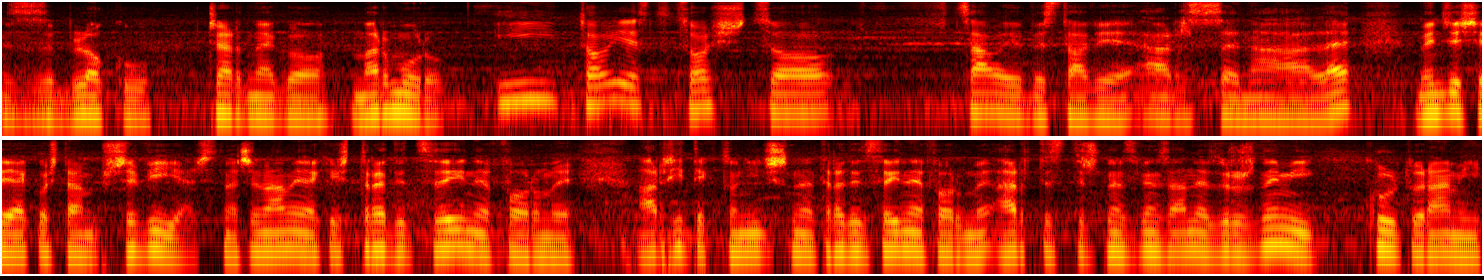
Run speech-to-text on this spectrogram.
z bloku czarnego marmuru. I to jest coś, co w całej wystawie Arsenale będzie się jakoś tam przewijać. Znaczy mamy jakieś tradycyjne formy architektoniczne, tradycyjne formy artystyczne związane z różnymi kulturami,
